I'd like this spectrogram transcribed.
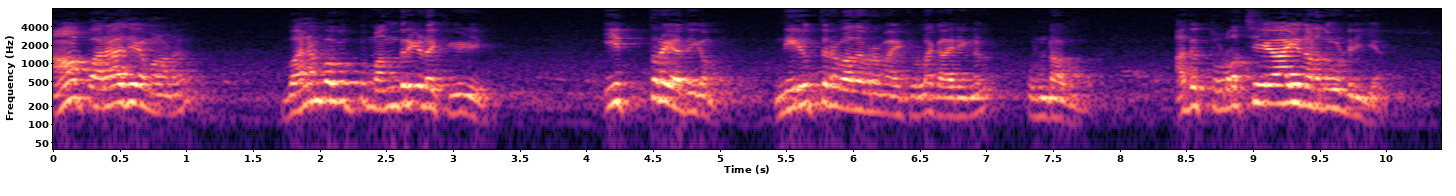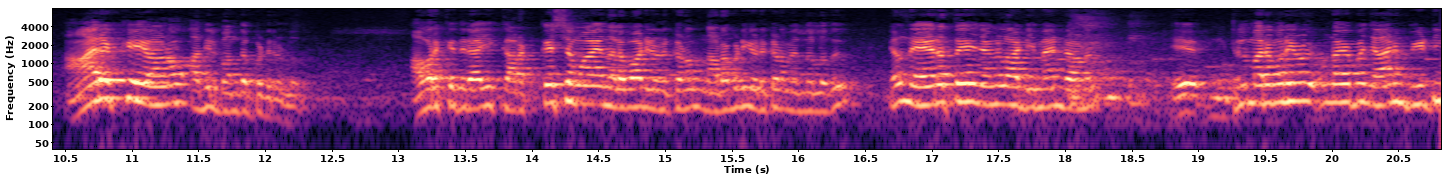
ആ പരാജയമാണ് വനം വകുപ്പ് മന്ത്രിയുടെ കീഴിൽ ഇത്രയധികം നിരുത്തരവാദപരമായിട്ടുള്ള കാര്യങ്ങൾ ഉണ്ടാകുന്നത് അത് തുടർച്ചയായി നടന്നുകൊണ്ടിരിക്കുക ആരൊക്കെയാണോ അതിൽ ബന്ധപ്പെട്ടിട്ടുള്ളത്? അവർക്കെതിരായി കർക്കശമായ നിലപാടെടുക്കണം നടപടി എടുക്കണം എന്നുള്ളത് ഞാൻ നേരത്തെ ഞങ്ങൾ ആ ഡിമാൻഡാണ്. മുട്ടിൽ മരമറി ഉണ്ടായപ്പോൾ ഞാനും പി ടി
